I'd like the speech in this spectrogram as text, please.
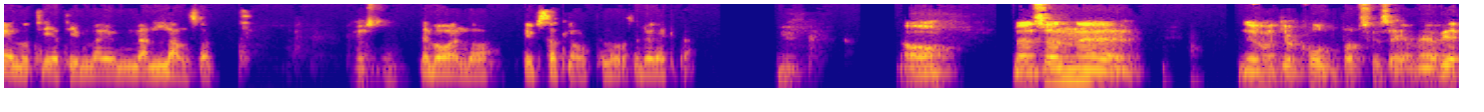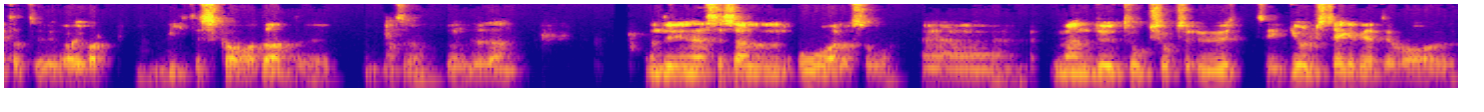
är ändå tre timmar emellan så att det. det var ändå hyfsat långt ändå, så det räckte. Mm. Ja, men sen eh, nu har inte jag koll på allt ska jag säga, men jag vet att du har ju varit lite skadad eh, alltså under, den, under din SSL-år och så. Eh, men du togs ju också ut i guldsteget vet jag var,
